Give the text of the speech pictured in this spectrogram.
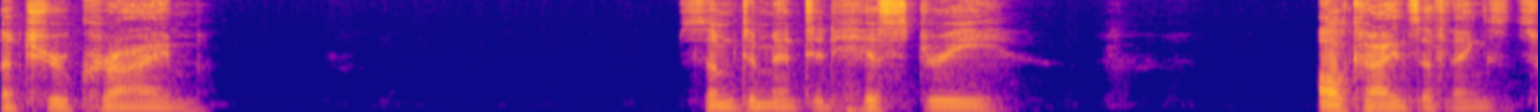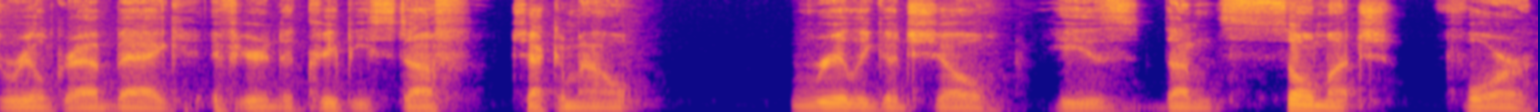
a true crime, some demented history, all kinds of things. It's a real grab bag. If you're into creepy stuff, check him out. Really good show. He's done so much for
